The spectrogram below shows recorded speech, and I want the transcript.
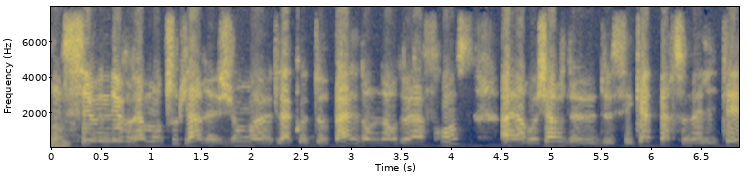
ont Mhm. sillonné vraiment toute la région euh, de la Côte d'Opale, dans le nord de la France, à la recherche de, de ces quatre personnalités.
